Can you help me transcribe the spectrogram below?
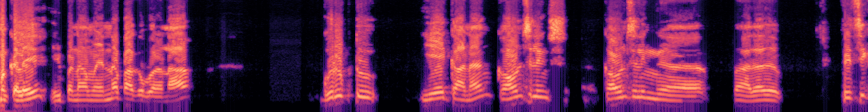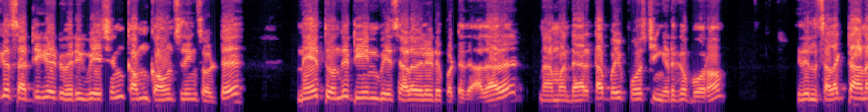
மக்களே. இப்ப நாம என்ன பார்க்க போறோம்னா குரூப் டூ ஏக்கான கவுன்சிலிங் கவுன்சிலிங் அதாவது physical certificate verification cum counselling சொல்லிட்டு நேத்து வந்து டிஎன்பிஎஸ் வெளியிடப்பட்டது. அதாவது நம்ம டைரக்டா போய் போஸ்டிங் எடுக்க போறோம். இதில் செலக்ட் ஆன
